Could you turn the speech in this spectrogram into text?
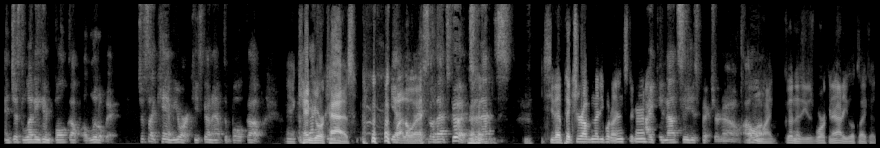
and just letting him bulk up a little bit. Just like Cam York, he's going to have to bulk up. Yeah, Cam York has, yeah, by the okay. So that's good. So that's. You see that picture of him that he put on Instagram? I did not see his picture. No. I'll oh my goodness, he was working out. He looked like a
